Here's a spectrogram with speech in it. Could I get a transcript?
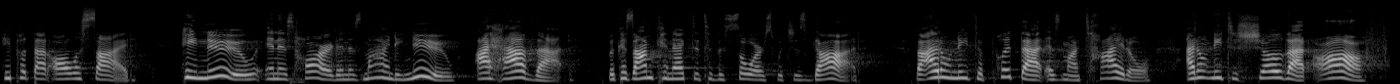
He put that all aside. He knew in his heart in his mind, he knew, I have that because I'm connected to the source, which is God. But I don't need to put that as my title. I don't need to show that off.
